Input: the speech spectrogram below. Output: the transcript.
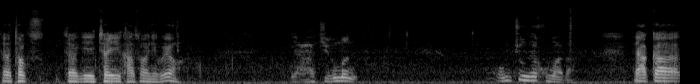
저 덕, 저기 저희 가수원이고요. 야 지금은 엄청 새콤하다. 아까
